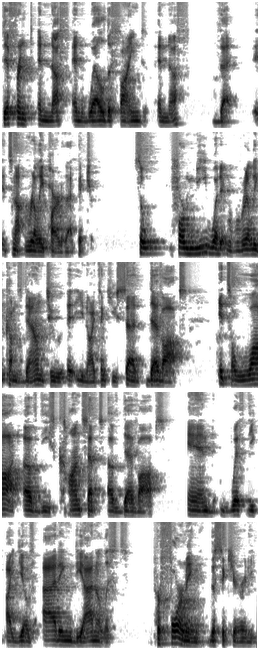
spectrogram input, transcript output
different enough and well defined enough that it's not really part of that picture. So for me, what it really comes down to, eh, you know, I think you said DevOps. It's a lot of these concepts of DevOps and with the idea of adding the analysts performing the security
